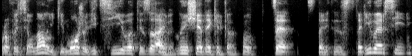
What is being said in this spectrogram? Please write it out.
професіонал, який може відсіювати зайве. Ну і ще декілька. Це старі, версії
